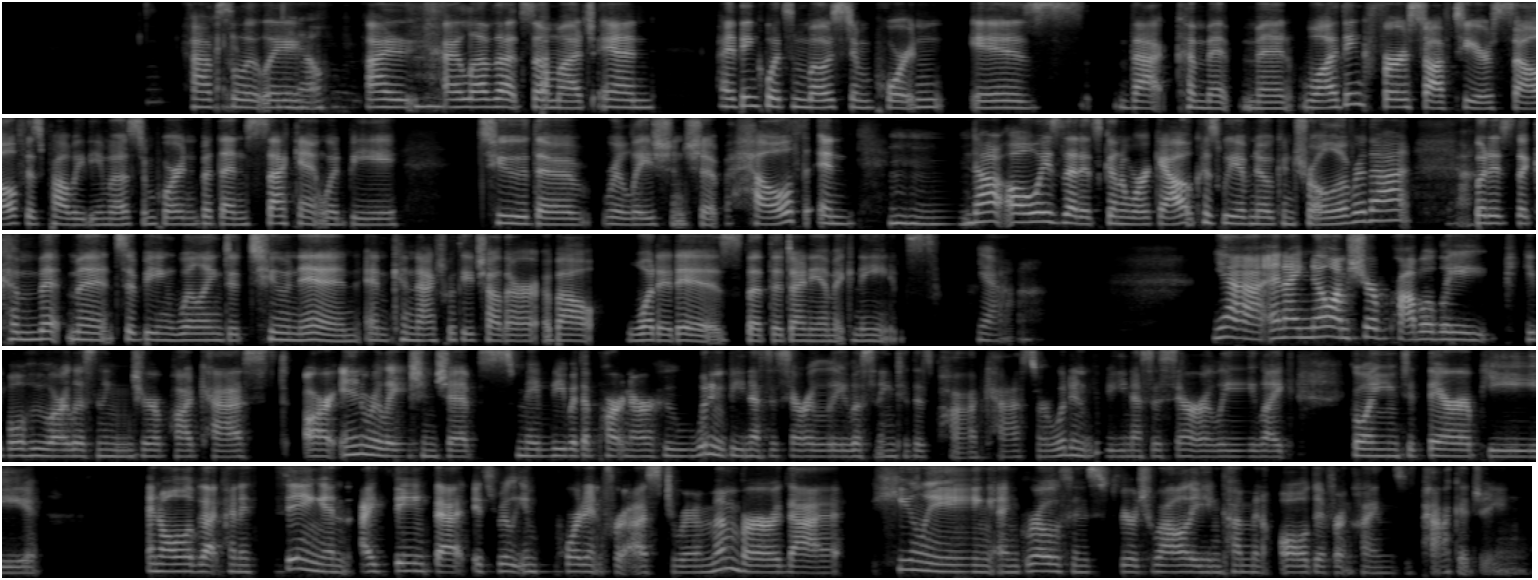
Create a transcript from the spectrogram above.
Absolutely kind of, you know. I i love that so much. And i think what's most important is that commitment. Well i think first off to yourself is probably the most important but then second would be to the relationship health and mm-hmm. not always that it's going to work out because we have no control over that yeah. but it's the commitment to being willing to tune in and connect with each other about what it is that the dynamic needs yeah yeah. And I know I'm sure probably people who are listening to your podcast are in relationships, maybe with a partner who wouldn't be necessarily listening to this podcast or wouldn't be necessarily like going to therapy and all of that kind of thing. And I think that it's really important for us to remember that healing and growth and spirituality can come in all different kinds of packaging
